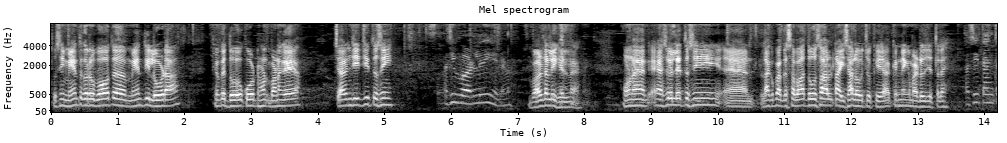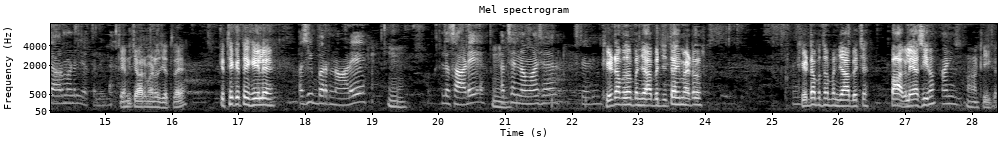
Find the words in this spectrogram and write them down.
ਤੁਸੀਂ ਮਿਹਨਤ ਕਰੋ ਬਹੁਤ ਮਿਹਨਤ ਦੀ ਲੋੜ ਆ। ਕਿਉਂਕਿ ਦੋ ਕੋਟ ਹੁਣ ਬਣ ਗਏ ਆ। ਚਰਨਜੀਤ ਜੀ ਤੁਸੀਂ? ਅਸੀਂ ਵਰਲਡ ਲਈ ਖੇਲਣਾ ਵਰਲਡ ਲਈ ਖੇਲਣਾ ਹੈ। ਹੁਣ ਇਸ ਵੇਲੇ ਤੁਸੀਂ ਅਹ, ਲਗਭਗ ਸਵਾ 2 ਸਾਲ 2.5 ਸਾਲ ਹੋ ਚੁੱਕੇ ਆ। ਕਿੰਨੇ ਕੁ ਮੈਡਲ ਜਿੱਤ ਲਏ? ਅਸੀਂ ਤਿੰਨ ਚਾਰ ਮੈਡਲ ਜਿੱਤ ਲਏ ਜੀ। ਤਿੰਨ ਚਾਰ ਮੈਡਲ ਜਿੱਤ ਲਏ। ਕਿੱਥੇ ਕਿੱਥੇ ਖੇਲੇ ਅਸੀਂ ਬਰਨਾਲੇ ਹੂੰ। ਲਸਾੜੇ ਇੱਥੇ ਨਵਾਂ ਸ਼ਹਿਰ ਸਟੇਡੀਅਮ ਖੇਡਾਂ ਬਦਲ ਪੰਜਾਬ ਵਿੱਚ ਜਿੱਤਿਆ ਸੀ ਮੈਡਲ? ਖੇਡਾਂ ਬਦਲ ਪੰਜਾਬ ਵਿੱਚ ਭਾਗ ਲਿਆ ਸੀ ਨਾ? ਹਾਂਜੀ। ਹਾਂ ਠੀਕ ਆ।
